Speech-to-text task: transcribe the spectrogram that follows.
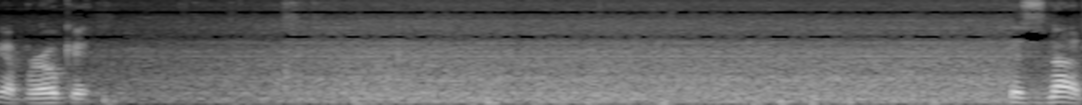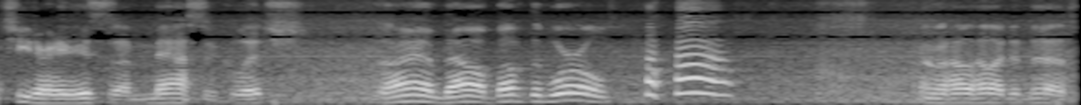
think I broke it. This is not a cheat or anything. This is a massive glitch. I am now above the world. I don't know how the hell I did this.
